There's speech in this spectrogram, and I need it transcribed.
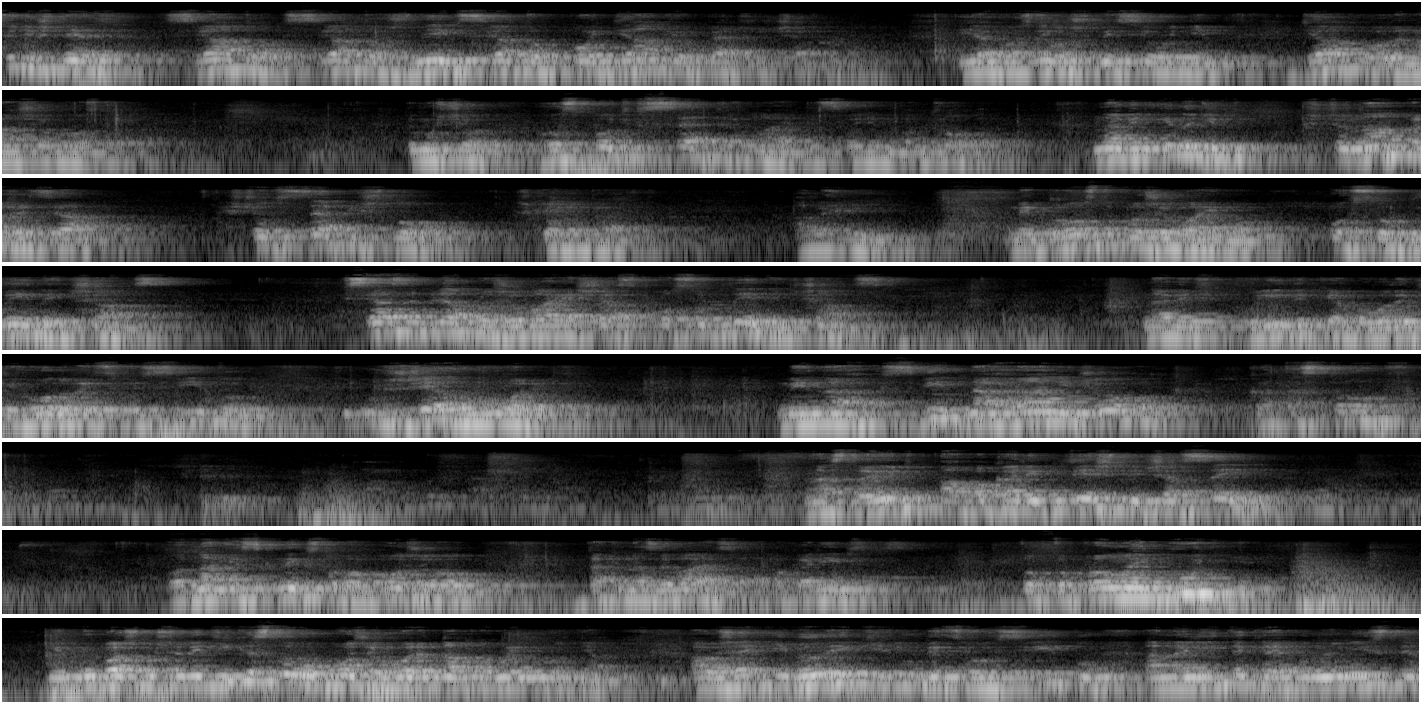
сьогоднішнє свято, свято жнив, свято подяки в першу чергу. І як важливо, щоб ми сьогодні дякували нашого Господа. Тому що Господь все тримає під своїм контролем. Навіть іноді, що нам кажеться, що все пішло шкеребет. Але ні. Ми просто проживаємо особливий час. Вся земля проживає зараз особливий час. Навіть політики або великі голови цього світу вже говорять, ми на світ на грані чого? Катастрофи. Настають апокаліптичні часи. Одна із книг Слова Божого так і називається Апокаліпсис. тобто про майбутнє. І ми бачимо, що не тільки Слово Боже говорить нам про майбутнє, а вже і великі люди цього світу, аналітики, економісти,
